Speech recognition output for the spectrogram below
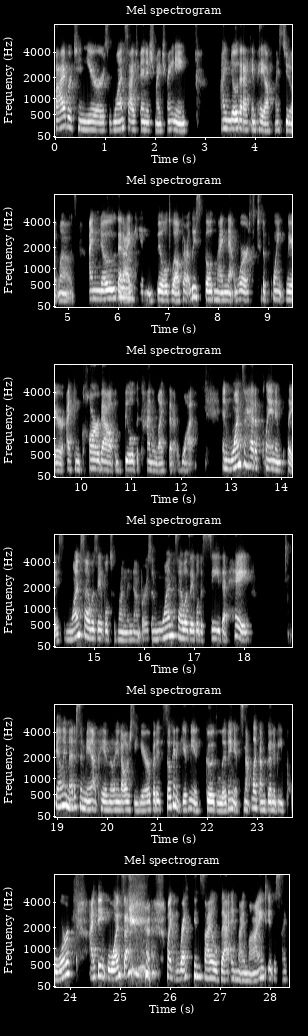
five or 10 years, once I finish my training, I know that I can pay off my student loans. I know that yeah. I can build wealth or at least build my net worth to the point where I can carve out and build the kind of life that I want. And once I had a plan in place, once I was able to run the numbers, and once I was able to see that, hey, family medicine may not pay a million dollars a year, but it's still going to give me a good living. It's not like I'm going to be poor. I think once I like reconciled that in my mind, it was like,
